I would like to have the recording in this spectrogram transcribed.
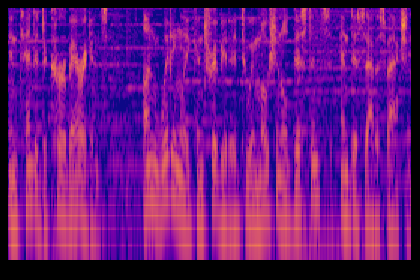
intended to curb arrogance, unwittingly contributed to emotional distance and dissatisfaction.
